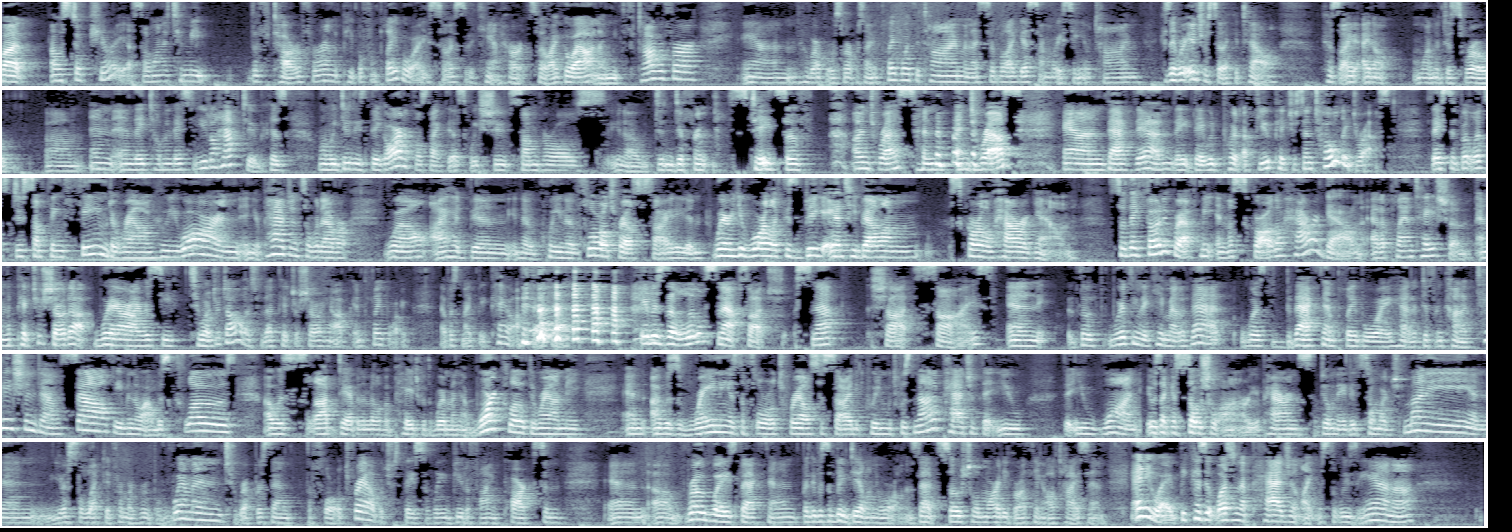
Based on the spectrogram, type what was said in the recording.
but I was still curious. I wanted to meet the photographer and the people from Playboy. So I said, It can't hurt. So I go out and I meet the photographer and whoever was representing Playboy at the time. And I said, Well, I guess I'm wasting your time. Because they were interested, I could tell. Because I, I don't want to just throw Um, and and they told me they said you don't have to because when we do these big articles like this, we shoot some girls, you know, in different states of undress and, and dress. and back then, they they would put a few pictures in totally dressed. They said, but let's do something themed around who you are and, and your pageants or whatever. Well, I had been, you know, queen of Floral Trail Society, and where you wore like this big antebellum Scarlett O'Hara gown. So they photographed me in the Scarlett O'Hara gown at a plantation, and the picture showed up where I received two hundred dollars for that picture showing up in Playboy. That was my big payoff. it was the little snapshot snapshot size, and the weird thing that came out of that was back then Playboy had a different connotation down south. Even though I was clothed, I was slap dab in the middle of a page with women that weren't clothed around me, and I was reigning as the Floral Trail Society queen, which was not a pageant that you that you won. It was like a social honor. Your parents donated so much money, and then you're selected from a group of women to represent the Floral Trail, which was basically beautifying parks and and um, roadways back then. But it was a big deal in New Orleans. That social Mardi Gras thing all ties in. Anyway, because it wasn't a pageant like Miss Louisiana.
